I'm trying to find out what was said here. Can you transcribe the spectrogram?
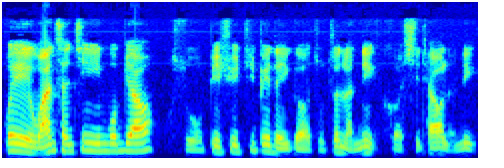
为完成经营目标所必须具备的一个组织能力和协调能力。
